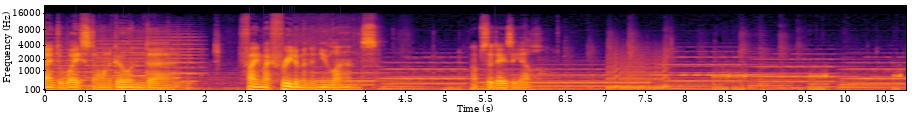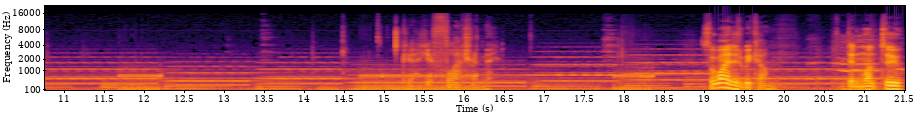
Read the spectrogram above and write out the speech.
Time to waste. I want to go and uh, find my freedom in the new lands. Up to Daisy Hill. Okay, you're flattering me. So why did we come? Didn't want to,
